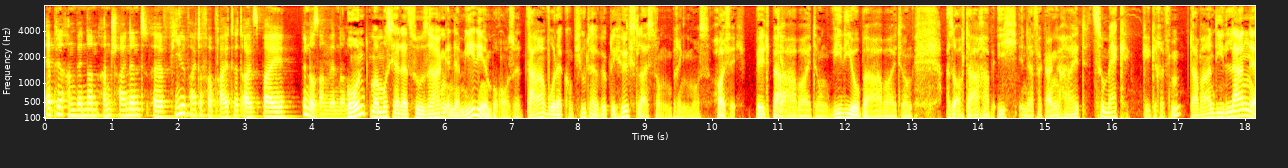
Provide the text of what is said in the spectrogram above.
Apple-Anwendern anscheinend äh, viel weiter verbreitet als bei Windows-Anwendern. Und man muss ja dazu sagen, in der Medienbranche, da wo der Computer wirklich Höchstleistungen bringen muss, häufig. Bildbearbeitung, ja. Videobearbeitung. Also auch da habe ich in der Vergangenheit zu Mac gegriffen. Da waren die lange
